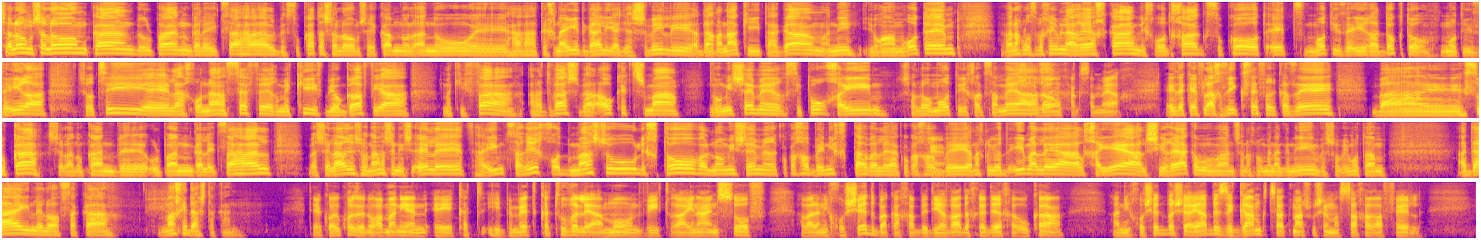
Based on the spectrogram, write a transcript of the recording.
שלום, שלום, כאן באולפן גלי צה"ל, בסוכת השלום שהקמנו לנו אה, הטכנאית גלי ידיאשווילי, הדר ענקית, אגם, אני יורם רותם, ואנחנו שמחים לארח כאן, לכבוד חג סוכות, את מוטי זעירה, דוקטור מוטי זעירה, שהוציא אה, לאחרונה ספר מקיף, ביוגרפיה מקיפה, על הדבש ועל העוקץ שמה, נעמי שמר, סיפור חיים, שלום מוטי, חג שמח. שלום, חג שמח. איזה כיף להחזיק ספר כזה בסוכה שלנו כאן באולפן גלי צה"ל. והשאלה הראשונה שנשאלת, האם צריך עוד משהו לכתוב על נעמי שמר? כל כך הרבה נכתב עליה, כל כך כן. הרבה אנחנו יודעים עליה, על חייה, על שיריה כמובן, שאנחנו מנגנים ושומעים אותם עדיין ללא הפסקה. מה חידשת כאן? תראה, קודם כל זה נורא מעניין, אה, היא באמת כתוב עליה המון והיא התראיינה אינסוף, אבל אני חושד בה ככה בדיעבד אחרי דרך ארוכה, אני חושד בה שהיה בזה גם קצת משהו של מסך ערפל.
